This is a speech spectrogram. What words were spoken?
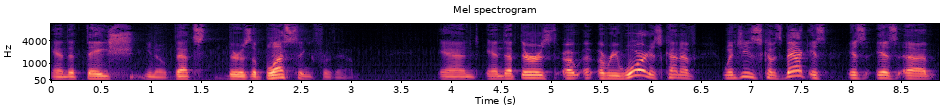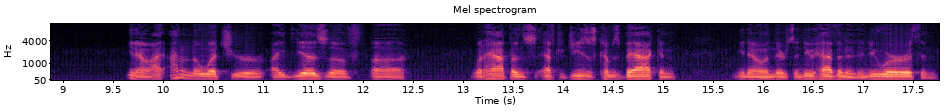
And that they, sh- you know, that's there is a blessing for them, and and that there is a, a reward is kind of when Jesus comes back is is is uh, you know I, I don't know what your ideas of uh, what happens after Jesus comes back and you know and there's a new heaven and a new earth and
